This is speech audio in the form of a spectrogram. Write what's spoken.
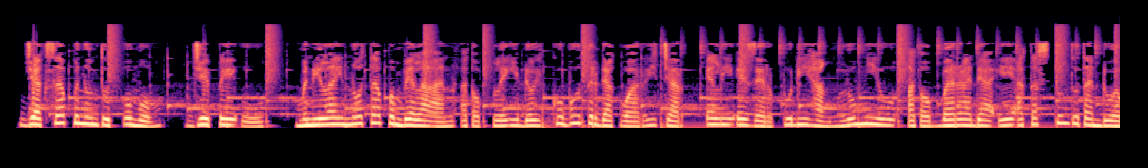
Jaksa Penuntut Umum, JPU, menilai nota pembelaan atau pleidoy kubu terdakwa Richard Eliezer Pudihang Lumiu atau Barada E atas tuntutan 12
